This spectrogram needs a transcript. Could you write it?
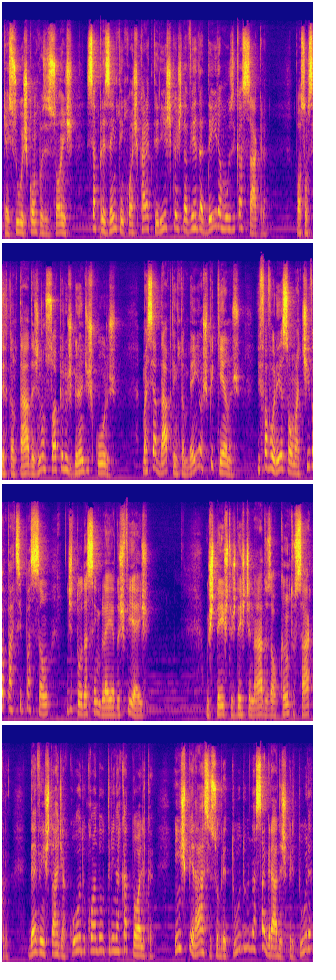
Que as suas composições se apresentem com as características da verdadeira música sacra, possam ser cantadas não só pelos grandes coros, mas se adaptem também aos pequenos e favoreçam uma ativa participação de toda a Assembleia dos Fiéis. Os textos destinados ao canto sacro devem estar de acordo com a doutrina católica e inspirar-se, sobretudo, na Sagrada Escritura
